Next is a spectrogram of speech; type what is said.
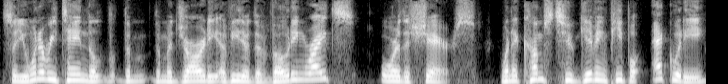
So you want to retain the, the, the majority of either the voting rights or the shares. When it comes to giving people equity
